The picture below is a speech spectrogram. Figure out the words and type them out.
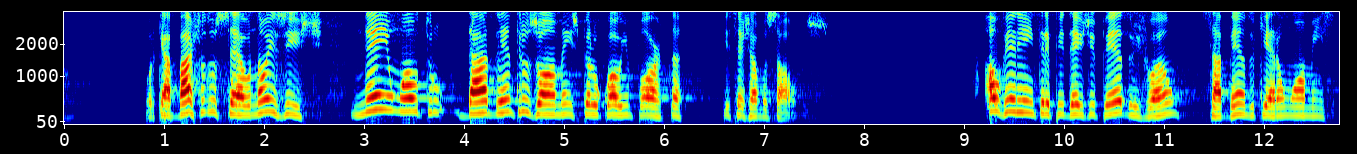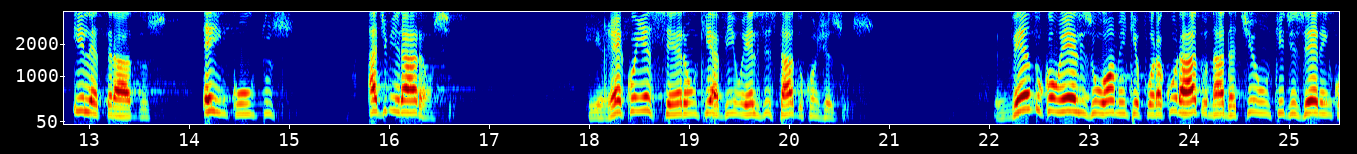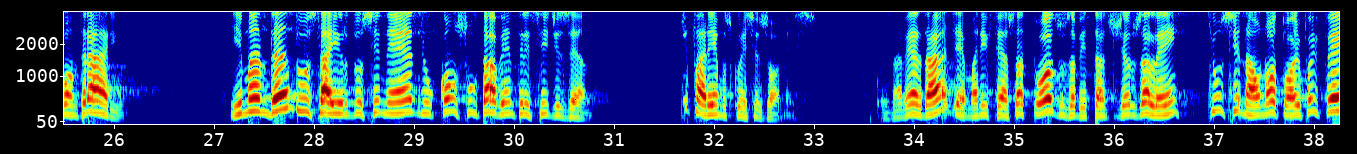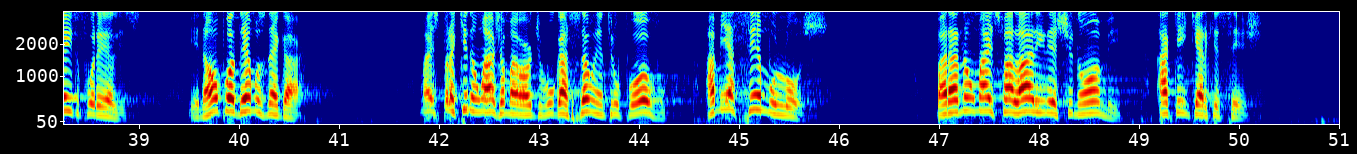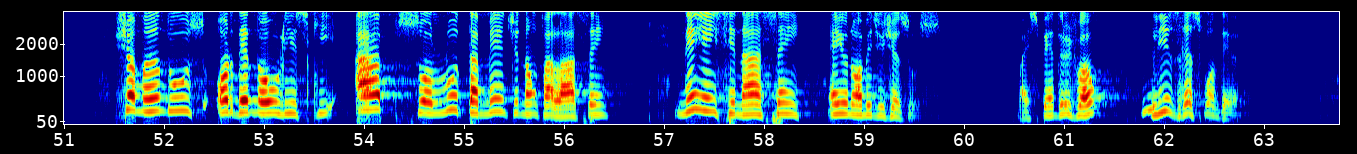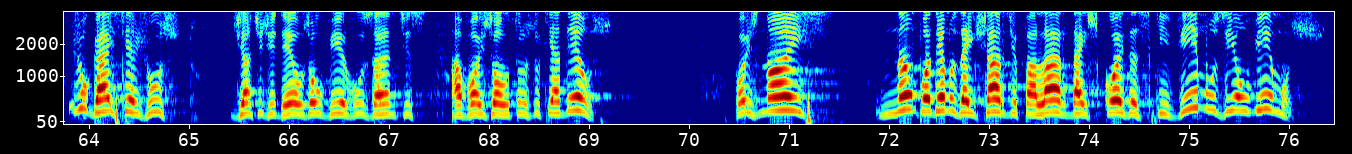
porque abaixo do céu não existe nenhum outro dado entre os homens pelo qual importa que sejamos salvos. Ao verem a intrepidez de Pedro e João, sabendo que eram homens iletrados e incultos, admiraram-se e reconheceram que haviam eles estado com Jesus. Vendo com eles o homem que fora curado, nada tinham que dizer em contrário. E mandando-o sair do sinédrio, consultavam entre si, dizendo: Que faremos com esses homens? Pois, na verdade, é manifesto a todos os habitantes de Jerusalém que um sinal notório foi feito por eles, e não podemos negar. Mas, para que não haja maior divulgação entre o povo, ameacemo-los, para não mais falarem neste nome a quem quer que seja. Chamando-os, ordenou-lhes que absolutamente não falassem, nem ensinassem em o nome de Jesus. Mas Pedro e João lhes responderam: Julgai se é justo diante de Deus ouvir-vos antes a vós outros do que a Deus. Pois nós não podemos deixar de falar das coisas que vimos e ouvimos.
